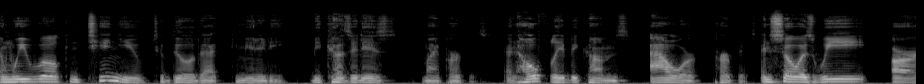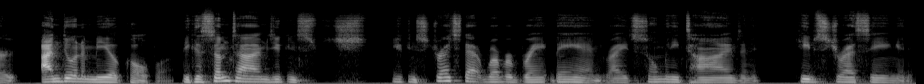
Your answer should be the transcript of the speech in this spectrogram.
And we will continue to build that community because it is my purpose. And hopefully it becomes our purpose. And so as we are I'm doing a mea culpa because sometimes you can you can stretch that rubber band, right? So many times and it keeps stressing and it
